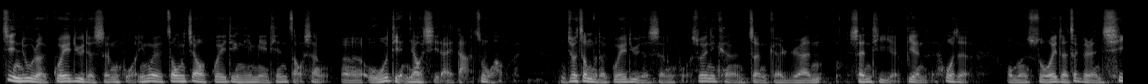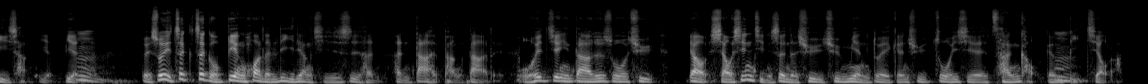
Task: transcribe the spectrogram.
进入了规律的生活，因为宗教规定你每天早上呃五点要起来打坐好了，你就这么的规律的生活，所以你可能整个人身体也变了，或者我们所谓的这个人气场也变了。嗯对，所以这这个变化的力量其实是很很大很庞大的。我会建议大家就是说去要小心谨慎的去去面对，跟去做一些参考跟比较啦。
